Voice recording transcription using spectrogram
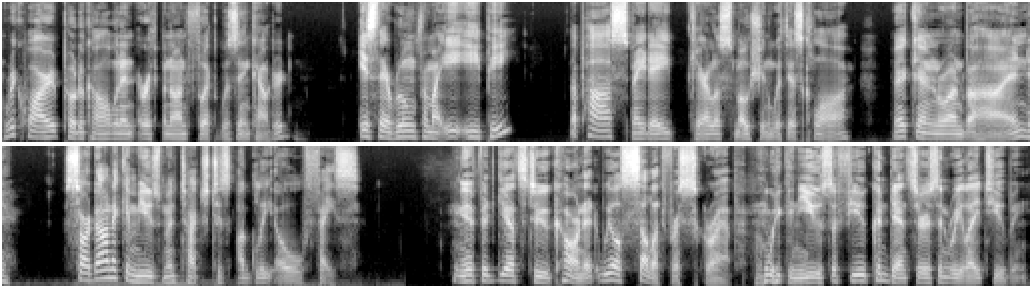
required protocol when an Earthman on foot was encountered. "Is there room for my EEP?" The Pas made a careless motion with his claw. "It can run behind." Sardonic amusement touched his ugly old face. "If it gets to Carnet, we'll sell it for scrap. We can use a few condensers and relay tubing.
